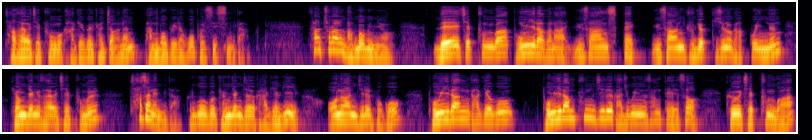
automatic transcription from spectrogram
자사의 제품의 가격을 결정하는 방법이라고 볼 수 있습니다. 산출하는 방법은요. 내 제품과 동일하거나 유사한 스펙, 유사한 규격 기준을 갖고 있는 경쟁사의 제품을 찾아냅니다. 그리고 그 경쟁자의 가격이 어느 한지를 보고 동일한 가격의 동일한 품질을 가지고 있는 상태에서 그 제품과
